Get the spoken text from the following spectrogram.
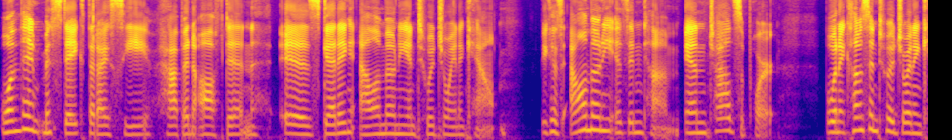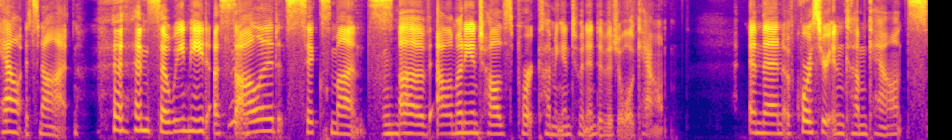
one thing mistake that I see happen often is getting alimony into a joint account because alimony is income and child support. But when it comes into a joint account, it's not. and so we need a hmm. solid six months mm-hmm. of alimony and child support coming into an individual account. And then, of course, your income counts.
